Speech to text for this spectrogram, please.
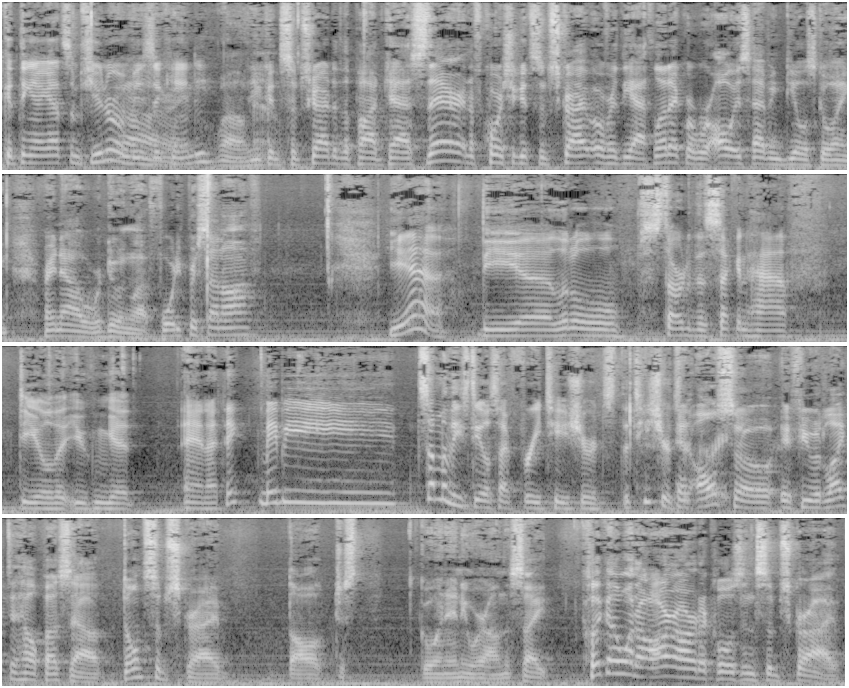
good thing I got some funeral music right. handy. Well, you can subscribe to the podcast there, and of course, you can subscribe over at the Athletic, where we're always having deals going. Right now, we're doing what forty percent off. Yeah, the uh, little start of the second half deal that you can get, and I think maybe some of these deals have free T-shirts. The T-shirts, And also, if you would like to help us out, don't subscribe. I'll just going anywhere on the site. Click on one of our articles and subscribe.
